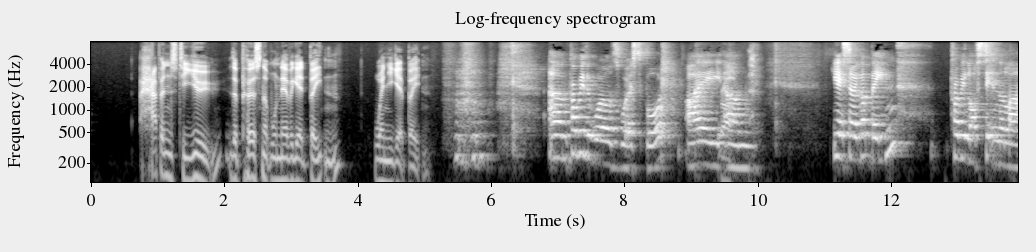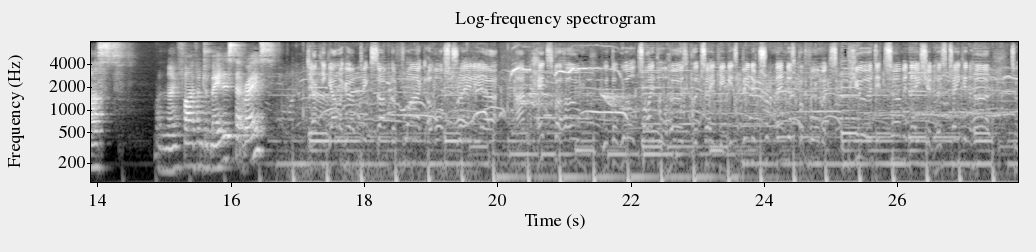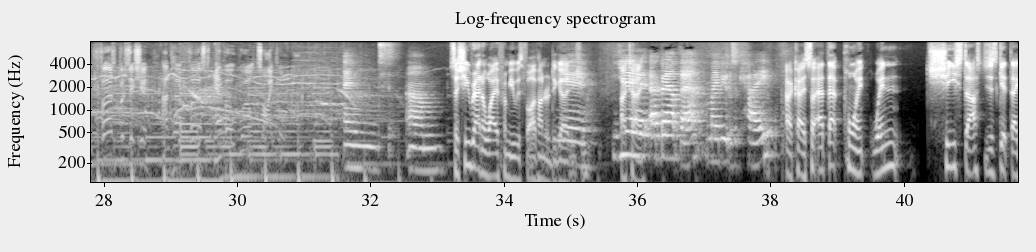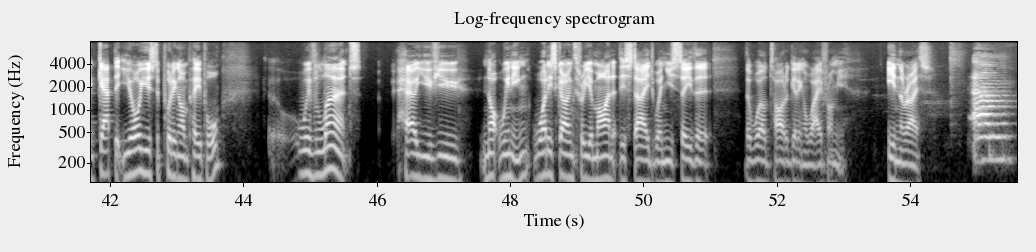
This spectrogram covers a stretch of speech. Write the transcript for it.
happens to you, the person that will never get beaten, when you get beaten? Um, probably the world's worst sport. I, Right. um, yeah, so I got beaten. Probably lost it in the last, I don't know, 500 metres that race. Jackie Gallagher picks up the flag of Australia and heads for home with the world title hers for the taking. It's been a tremendous performance. Pure determination has taken her to first position and her first ever world title. And um, So she ran away from you with 500 to go, did yeah, she? yeah, Okay. about that. Maybe it was a K. Okay, so at that point, when she starts to just get that gap that you're used to putting on people, we've learnt how you view not winning. What is going through your mind at this stage when you see the the world title getting away from you in the race? Um,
